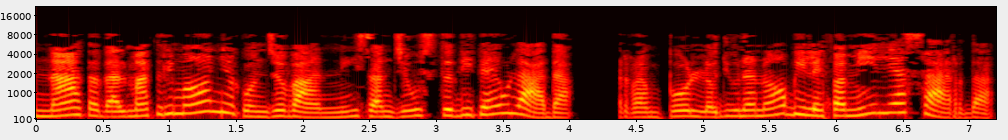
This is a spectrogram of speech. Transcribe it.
Nata dal matrimonio con Giovanni San Giusto di Teulada. Rampollo di una nobile famiglia sarda.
